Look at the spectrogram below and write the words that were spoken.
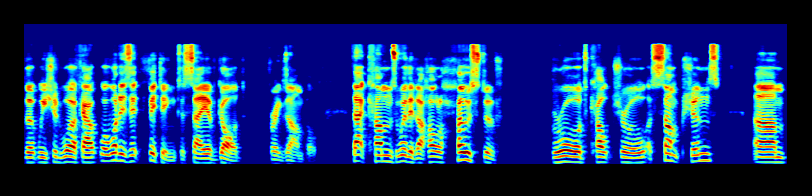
that we should work out. Well, what is it fitting to say of God, for example? That comes with it a whole host of broad cultural assumptions. Um,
